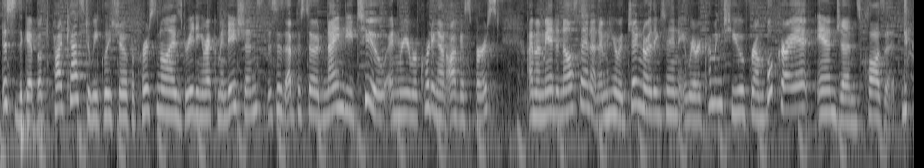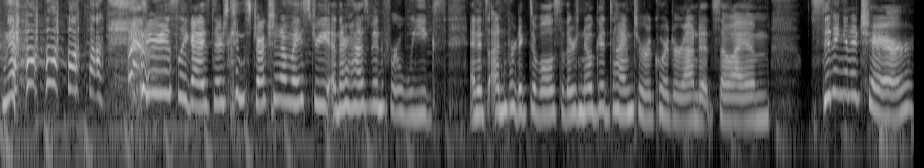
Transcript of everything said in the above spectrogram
This is the Get Booked Podcast, a weekly show for personalized reading recommendations. This is episode 92, and we're recording on August 1st. I'm Amanda Nelson, and I'm here with Jen Northington, and we are coming to you from Book Riot and Jen's Closet. Seriously, guys, there's construction on my street, and there has been for weeks, and it's unpredictable, so there's no good time to record around it. So I am sitting in a chair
